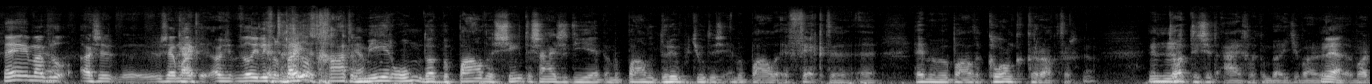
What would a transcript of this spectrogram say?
Nee, maar ik bedoel, als je, eh, zeg maar, Kijk, als je, wil je liever Het, het gaat er Ja? meer om dat bepaalde synthesizers die je hebt en bepaalde drumcomputers en bepaalde effecten eh, hebben een bepaalde klankkarakter. En Mhm. dat is het eigenlijk een beetje waar, eh, waar,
